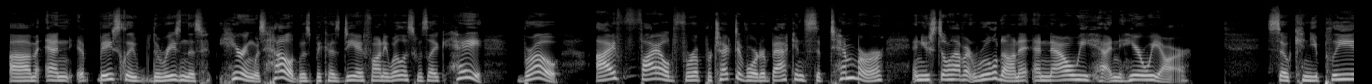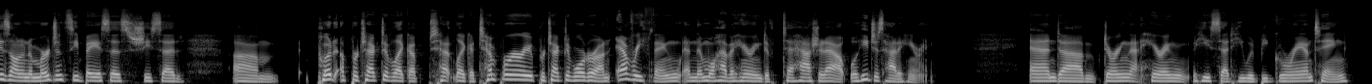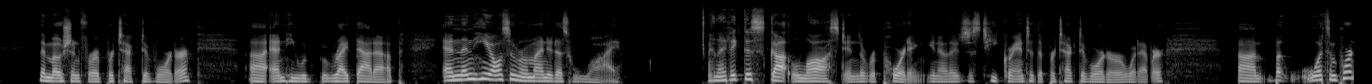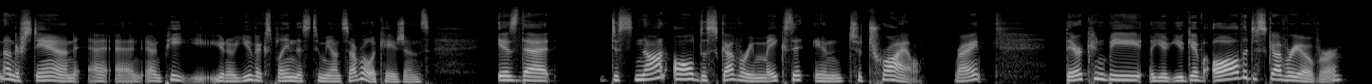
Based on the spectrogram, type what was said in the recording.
Um, and it, basically, the reason this hearing was held was because DA Fani Willis was like, "Hey, bro, I filed for a protective order back in September, and you still haven't ruled on it, and now we ha- and here we are. So can you please, on an emergency basis?" She said, um, "Put a protective, like a te- like a temporary protective order on everything, and then we'll have a hearing to, to hash it out." Well, he just had a hearing, and um, during that hearing, he said he would be granting the motion for a protective order uh, and he would write that up. And then he also reminded us why. And I think this got lost in the reporting. You know, there's just he granted the protective order or whatever. Um, but what's important to understand, and, and, and Pete, you know, you've explained this to me on several occasions, is that just not all discovery makes it into trial, right? There can be you, you give all the discovery over,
